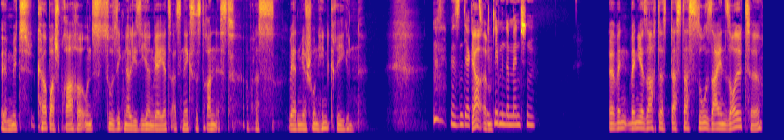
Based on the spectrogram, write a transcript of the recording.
äh, mit Körpersprache uns zu signalisieren, wer jetzt als nächstes dran ist. Aber das werden wir schon hinkriegen. Wir sind ja ganz ja, ähm, liebende Menschen. Äh, wenn, wenn ihr sagt, dass, dass das so sein sollte,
